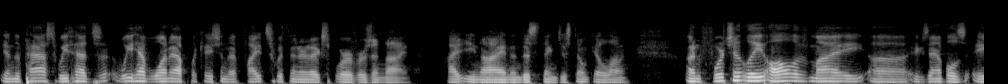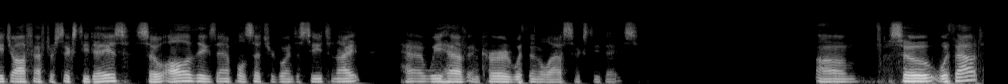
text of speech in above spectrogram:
in the past, we've had we have one application that fights with Internet Explorer version 9, IE9, and this thing just don't get along. Unfortunately, all of my uh, examples age off after 60 days, so all of the examples that you're going to see tonight have, we have incurred within the last 60 days. Um, so without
